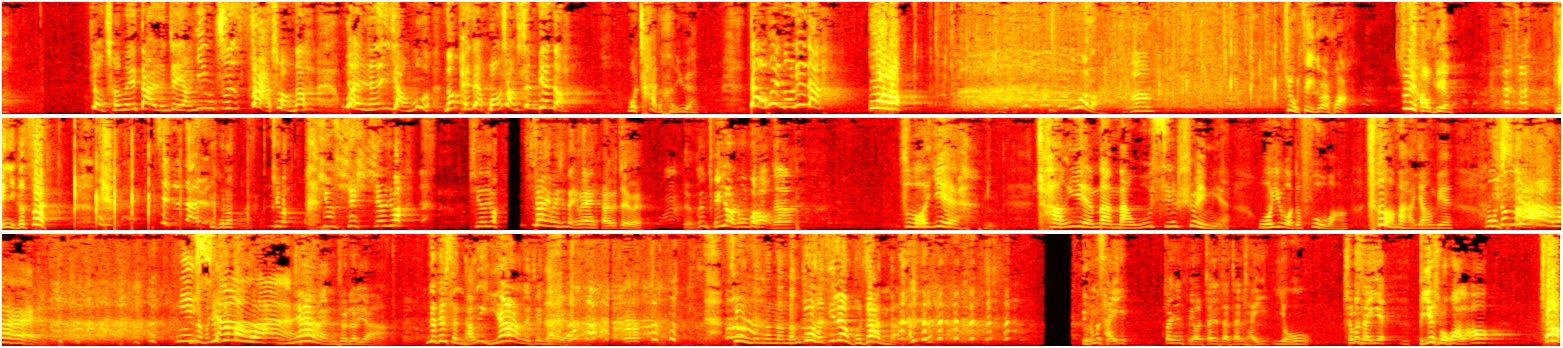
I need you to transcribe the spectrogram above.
要成为大人这样英姿飒爽的、万人仰慕、能陪在皇上身边的，我差得很远，但我会努力的。过了。过了。啊！就这段话最好听，给你个赞。哎呀，谢谢大人。别哭了，去吧，歇歇歇着去吧，歇着去吧。下一位是哪位？还有这位，跟腿脚这么不好呢？昨夜长夜漫漫，无心睡眠。我与我的父王策马扬鞭，我的马下来。你怎么就这么懒呢？你说这呀？你咋跟沈腾一样呢？现在呀，就能能能能坐的尽量不站呢。有什么才艺？咱人不要咱咱咱才艺有什么才艺？别说话了啊！唱。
